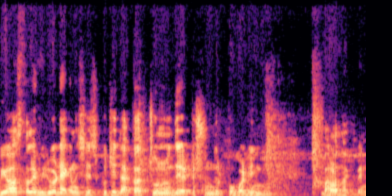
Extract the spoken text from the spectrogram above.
বিহাস তাহলে ভিডিওটা এখানে শেষ করছি। দেখা হচ্ছে অন্যদের একটা সুন্দর প্রপার্টি নিয়ে। ভালো থাকবেন।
